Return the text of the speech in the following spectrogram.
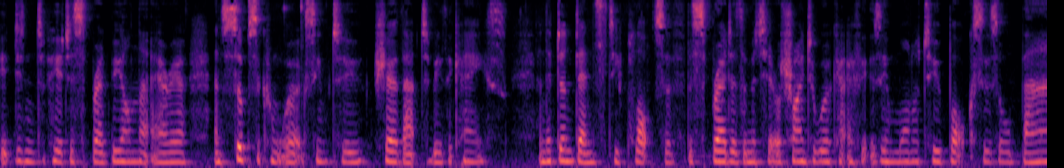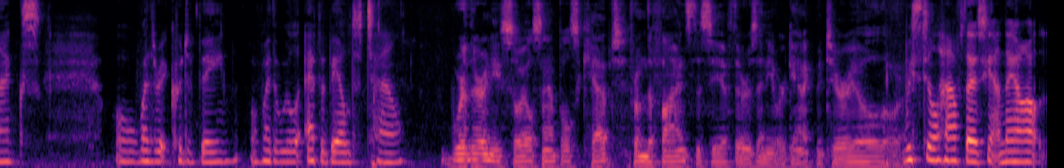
it didn't appear to spread beyond that area and subsequent work seemed to show that to be the case and they've done density plots of the spread of the material trying to work out if it was in one or two boxes or bags or whether it could have been or whether we'll ever be able to tell Were there any soil samples kept from the finds to see if there was any organic material or We still have those, yeah, and they are.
